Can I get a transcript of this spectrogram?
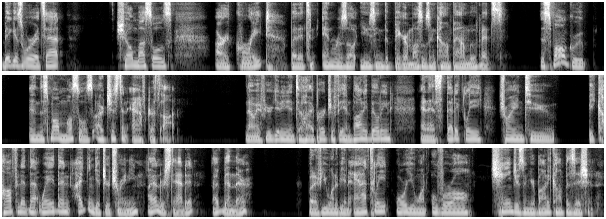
big is where it's at. Show muscles are great, but it's an end result using the bigger muscles and compound movements. The small group and the small muscles are just an afterthought. Now, if you're getting into hypertrophy and bodybuilding and aesthetically trying to be confident that way, then I can get your training. I understand it. I've been there. But if you want to be an athlete or you want overall changes in your body composition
